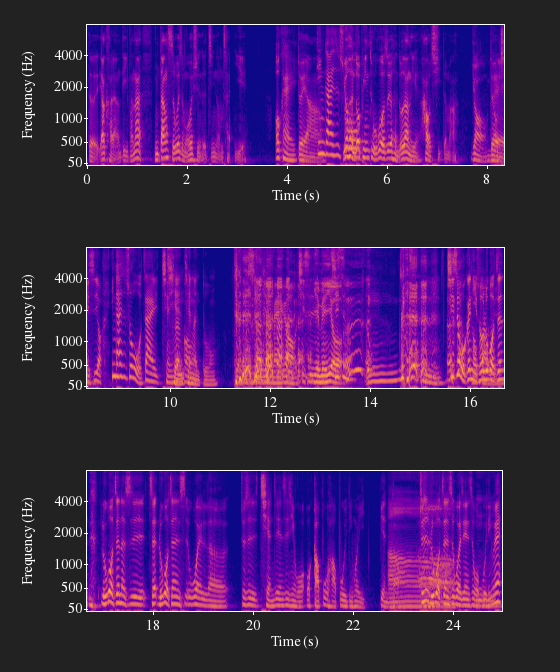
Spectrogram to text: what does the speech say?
的要考量的地方，那你当时为什么会选择金融产业？OK，对啊，应该是说有很多拼图，或者是有很多让你好奇的嘛。有有，其实有，应该是说我在前一份钱工很多，也不是也没有，其实也没有。其实嗯，嗯，其实我跟你说，如果真如果真的是真，如果真的是为了就是钱这件事情，我我搞不好不一定会变动。哦就是如果真的是为这件事，我不一定，嗯。因为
